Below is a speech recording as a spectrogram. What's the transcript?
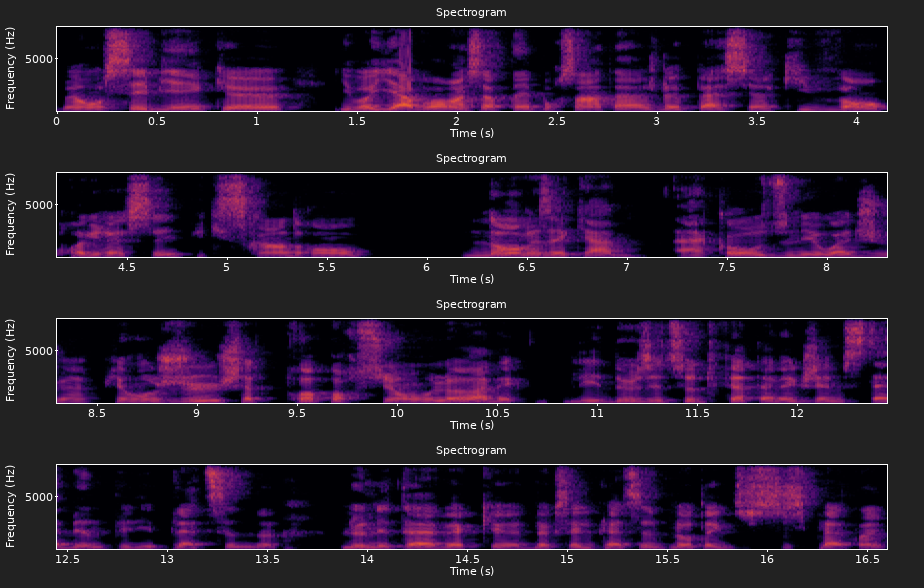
Mais on sait bien qu'il va y avoir un certain pourcentage de patients qui vont progresser puis qui se rendront non résécables à cause du néoadjuvant. Puis on juge cette proportion-là avec les deux études faites avec gemcitabine puis les platines. L'une était avec euh, de l'oxaliplatine puis l'autre avec du cisplatin.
